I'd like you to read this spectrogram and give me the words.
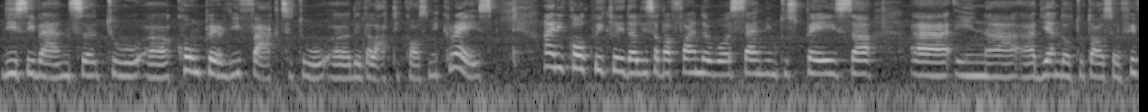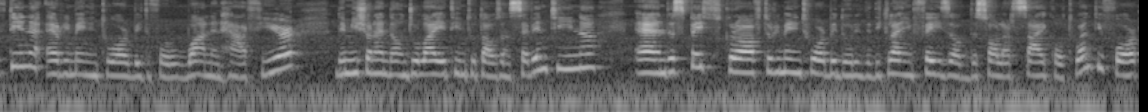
these events to compare the effect to the galactic cosmic rays. I recall quickly that LISA Pathfinder was sent into space uh, in uh, at the end of 2015 and remained into orbit for one and a half year. The mission ended on July 18, 2017, and the spacecraft remained into orbit during the declining phase of the solar cycle 24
